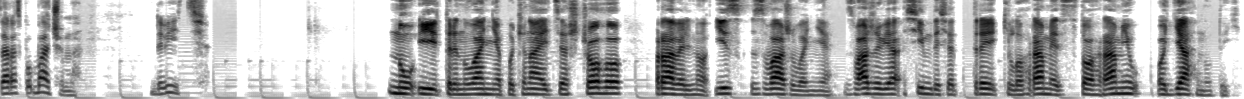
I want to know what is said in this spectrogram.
Зараз побачимо. Дивіться. Ну і тренування починається з чого? Правильно, із зважування. Зважив я 73 кг 100 грамів одягнутий.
